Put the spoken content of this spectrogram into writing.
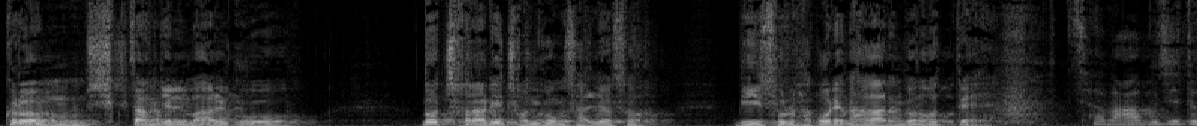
그럼 식당 일 말고 너 차라리 전공 살려서 미술 학원에 나가는 건 어때? 참 아버지도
